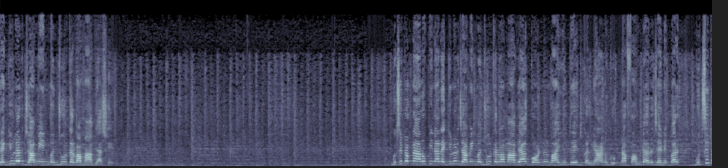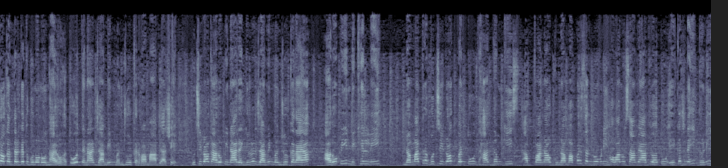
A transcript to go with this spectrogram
રેગ્યુલર જામીન મંજૂર કરવામાં આવ્યા છે. ગુજસીટોકના આરોપીના રેગ્યુલર જામીન મંજૂર કરવામાં આવ્યા. ગોંડલમાં યુદ્ધેજ કલ્યાણ ગ્રુપના ફાઉન્ડર, જેને પર ગુજસીટોક અંતર્ગત ગુનો નોંધાયો હતો, તેના જામીન મંજૂર કરવામાં આવ્યા છે. ગુજસીટોક આરોપીના રેગ્યુલર જામીન મંજૂર કરાયા. આરોપી નિખિલની ન માત્ર ગુજસીટોક પરંતુ ધાક ધમકી આપવાના ગુનામાં પણ સંડોવણી હોવાનું સામે આવ્યું હતું. એક જ નહીં, ઘણી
